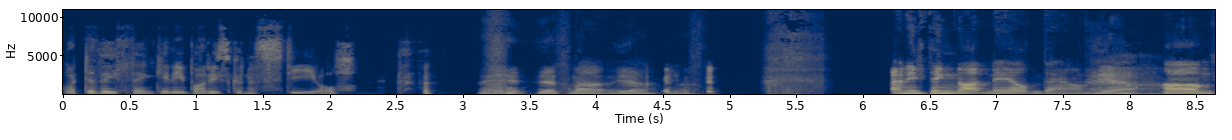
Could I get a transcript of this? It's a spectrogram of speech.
"What do they think anybody's going to steal?" it's not. Yeah. Anything not nailed down. Yeah. Um,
